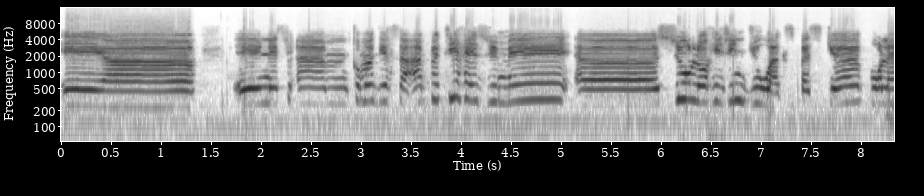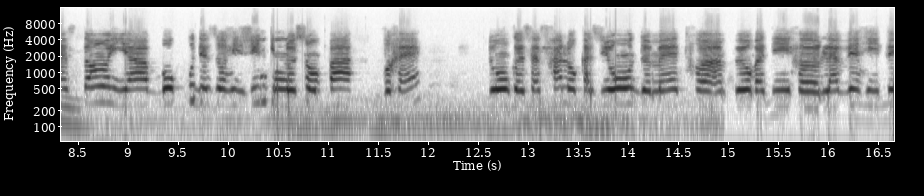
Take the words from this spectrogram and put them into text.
et, euh, et une euh, comment dire ça, un petit résumé euh, sur l'origine du wax, parce que pour l'instant, il y a beaucoup des origines qui ne sont pas vraies. Donc, euh, ça sera l'occasion de mettre un peu, on va dire, euh, la vérité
